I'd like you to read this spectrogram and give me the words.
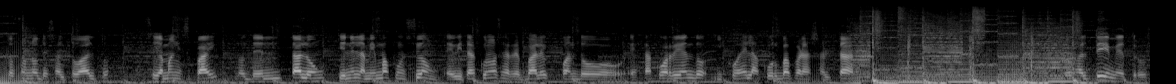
Estos son los de salto alto, se llaman spy. Los del talón tienen la misma función, evitar que uno se resbale cuando está corriendo y coge la curva para saltar. Altímetros.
